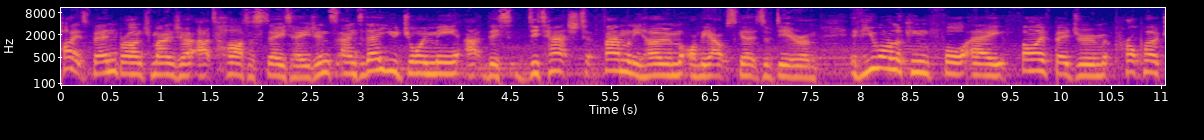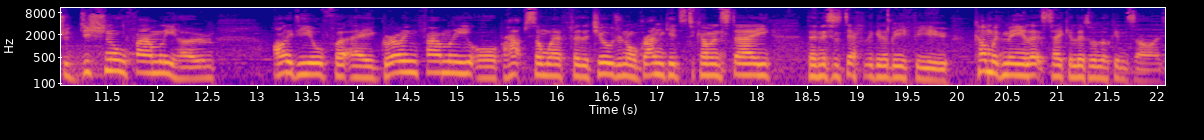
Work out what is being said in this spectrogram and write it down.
Hi, it's Ben, branch manager at haart Estate Agents, and today you join me at this detached family home on the outskirts of Dereham. If you are looking for a five bedroom, proper traditional family home, ideal for a growing family or perhaps somewhere for the children or grandkids to come and stay, then this is definitely going to be for you. Come with me, let's take a little look inside.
